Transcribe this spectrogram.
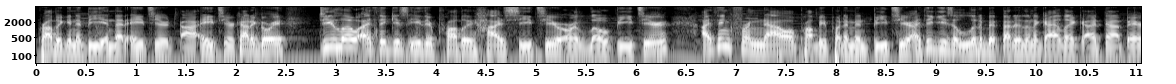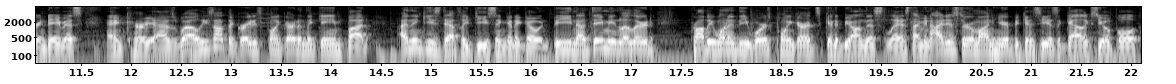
probably going to be in that A tier, uh, A tier category. D'Lo, I think is either probably high C tier or low B tier. I think for now, I'll probably put him in B tier. I think he's a little bit better than a guy like uh, uh, Baron Davis and Curry as well. He's not the greatest point guard in the game, but I think he's definitely decent, going to go in B. Now, Damian Lillard, probably one of the worst point guards going to be on this list. I mean, I just threw him on here because he is a Galaxy Opal,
